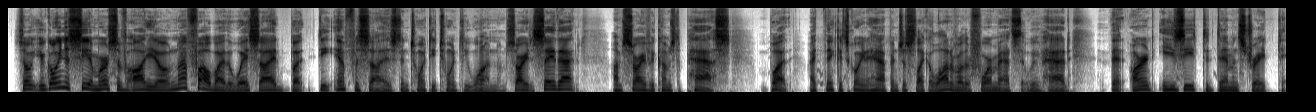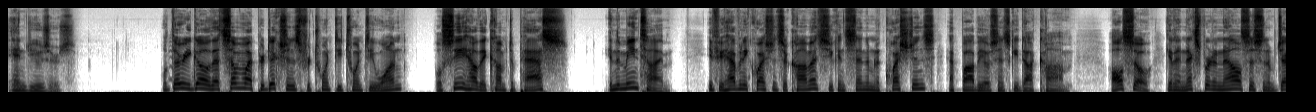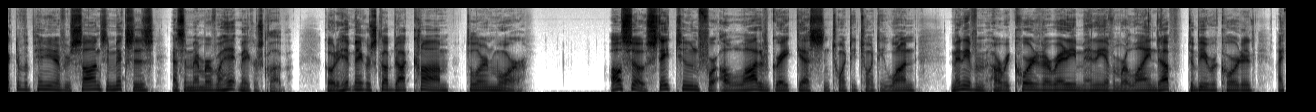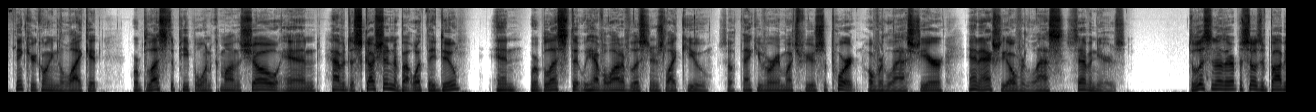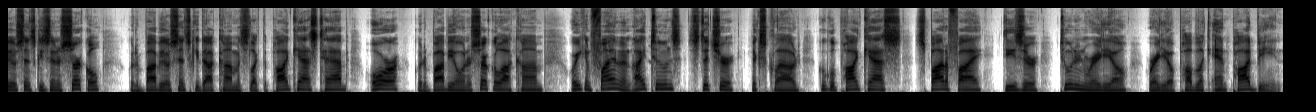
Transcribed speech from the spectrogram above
So you're going to see immersive audio not fall by the wayside, but de emphasized in 2021. I'm sorry to say that. I'm sorry if it comes to pass, but I think it's going to happen just like a lot of other formats that we've had that aren't easy to demonstrate to end users. Well, there you go. That's some of my predictions for 2021. We'll see how they come to pass. In the meantime, if you have any questions or comments, you can send them to questions at bobbyowsinski.com. Also, get an expert analysis and objective opinion of your songs and mixes as a member of my Hitmakers Club. Go to hitmakersclub.com to learn more. Also, stay tuned for a lot of great guests in 2021. Many of them are recorded already, many of them are lined up to be recorded. I think you're going to like it. We're blessed that people want to come on the show and have a discussion about what they do. And we're blessed that we have a lot of listeners like you. So thank you very much for your support over the last year and actually over the last seven years. To listen to other episodes of Bobby Owsinski's Inner Circle, go to bobbyowsinski.com and select the podcast tab, or go to bobbyoinnercircle.com, or you can find it on iTunes, Stitcher, Mixcloud, Google Podcasts, Spotify, Deezer, TuneIn Radio, Radio Public, and Podbean.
